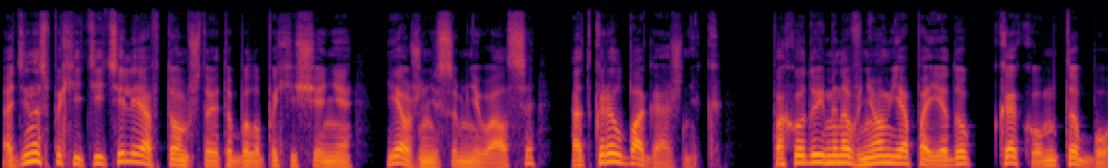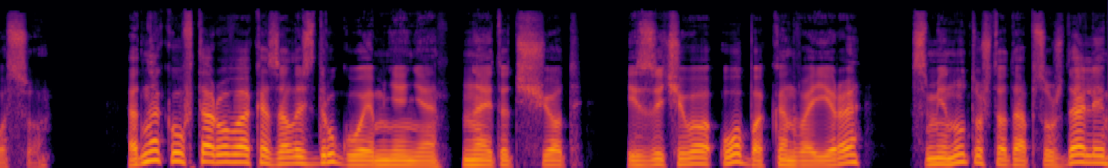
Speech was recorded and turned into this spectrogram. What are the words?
Один из похитителей, а в том, что это было похищение, я уже не сомневался, открыл багажник. Походу, именно в нем я поеду к какому-то боссу. Однако у второго оказалось другое мнение на этот счет, из-за чего оба конвоира с минуту что-то обсуждали,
